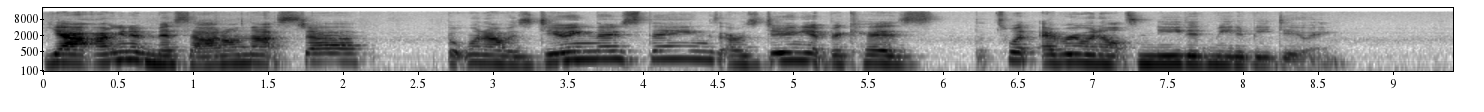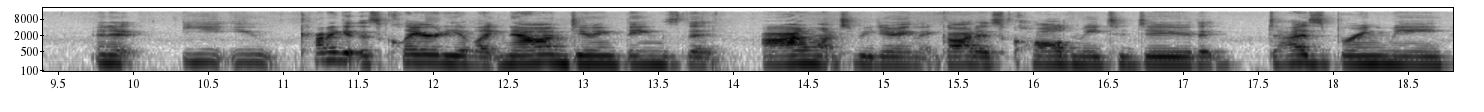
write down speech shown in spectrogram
yeah, I'm to miss out on that stuff, but when I was doing those things, I was doing it because that's what everyone else needed me to be doing. And it you, you kind of get this clarity of like now I'm doing things that I want to be doing that God has called me to do that does bring me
